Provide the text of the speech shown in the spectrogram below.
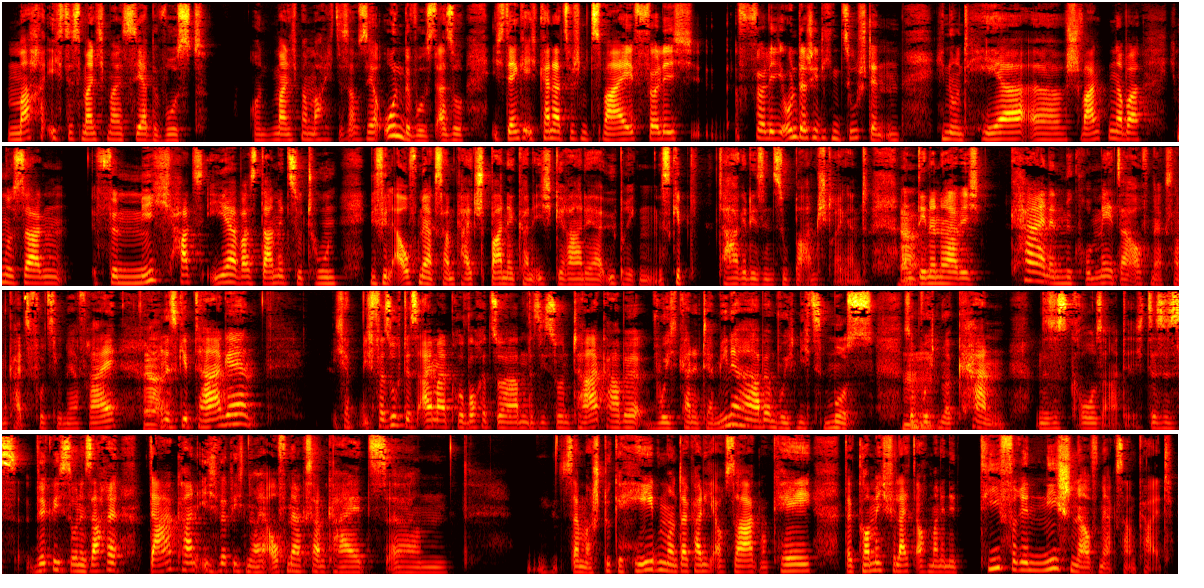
mache ich das manchmal sehr bewusst. Und manchmal mache ich das auch sehr unbewusst. Also ich denke, ich kann da zwischen zwei völlig, völlig unterschiedlichen Zuständen hin und her äh, schwanken. Aber ich muss sagen, für mich hat's eher was damit zu tun, wie viel Aufmerksamkeitsspanne kann ich gerade erübrigen. Es gibt Tage, die sind super anstrengend. Ja. An denen habe ich keinen Mikrometer Aufmerksamkeitsfutzel mehr frei. Ja. Und es gibt Tage, ich habe ich versuche das einmal pro Woche zu haben, dass ich so einen Tag habe, wo ich keine Termine habe und wo ich nichts muss, sondern mhm. wo ich nur kann. Und das ist großartig. Das ist wirklich so eine Sache, da kann ich wirklich neue Aufmerksamkeit, ähm, sagen wir, Stücke heben und da kann ich auch sagen, okay, da komme ich vielleicht auch mal in eine tiefere Nischenaufmerksamkeit.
